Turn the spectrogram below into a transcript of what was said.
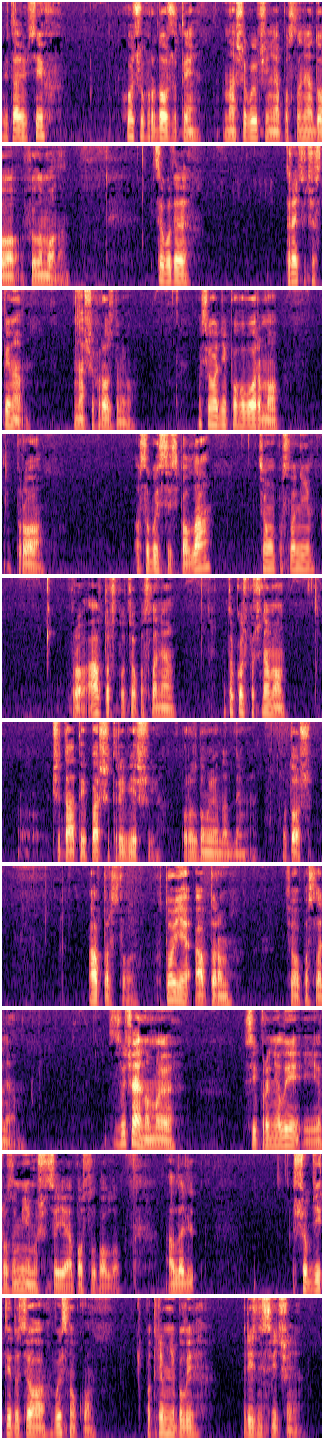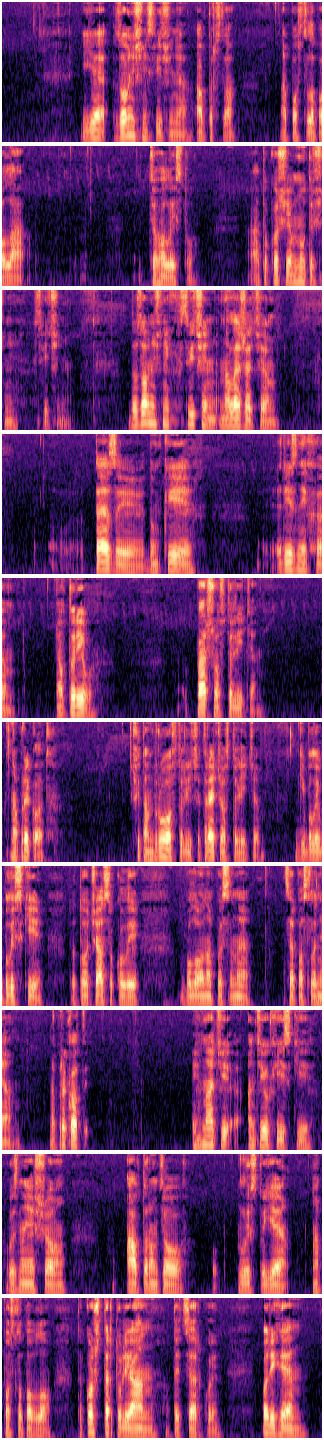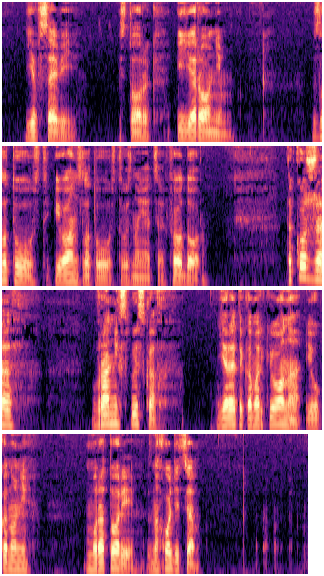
Вітаю всіх. Хочу продовжити наше вивчення послання до Филимона. І це буде третя частина наших роздумів. Ми сьогодні поговоримо про особистість Павла в цьому посланні, про авторство цього послання, а також почнемо читати перші три вірші, пороздумуємо над ними. Отож. Авторство. Хто є автором цього послання? Звичайно, ми всі прийняли і розуміємо, що це є апостол Павло. Але щоб дійти до цього висновку, потрібні були різні свідчення. Є зовнішні свідчення авторства апостола Павла цього листу, а також є внутрішні свідчення. До зовнішніх свідчень належать е, тези, думки різних е, авторів першого століття. Наприклад, чи там другого століття, третього століття, які були близькі до того часу, коли було написане це послання. Наприклад, Ігнатій Антіохійський визнає, що автором цього листу є апостол Павло, також Тертуліан, отець церкви, Оріген, Євсевій, історик, і Єронім, Златоуст, Іоанн Златоуст визнає це, Феодор. Також в ранніх списках Єретика Маркіона і у каноні Мураторії знаходяться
